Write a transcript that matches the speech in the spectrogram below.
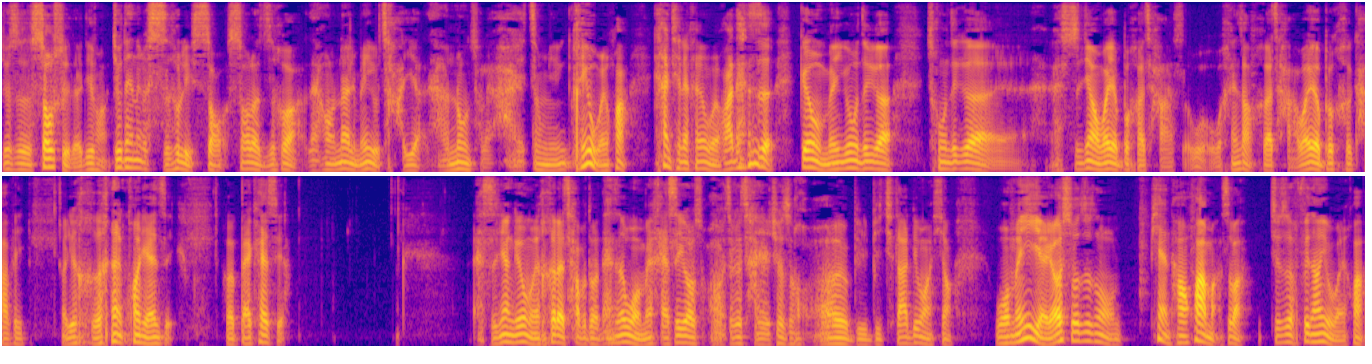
就是烧水的地方，就在那个石头里烧，烧了之后啊，然后那里面有茶叶，然后弄出来，哎，证明很有文化，看起来很有文化，但是跟我们用这个从这个，实际上我也不喝茶，我我很少喝茶，我也不喝咖啡，我就喝 矿泉水和白开水啊，哎，实际上跟我们喝的差不多，但是我们还是要说，哦，这个茶叶确实好，比比其他地方香，我们也要说这种片汤话嘛，是吧？就是非常有文化，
